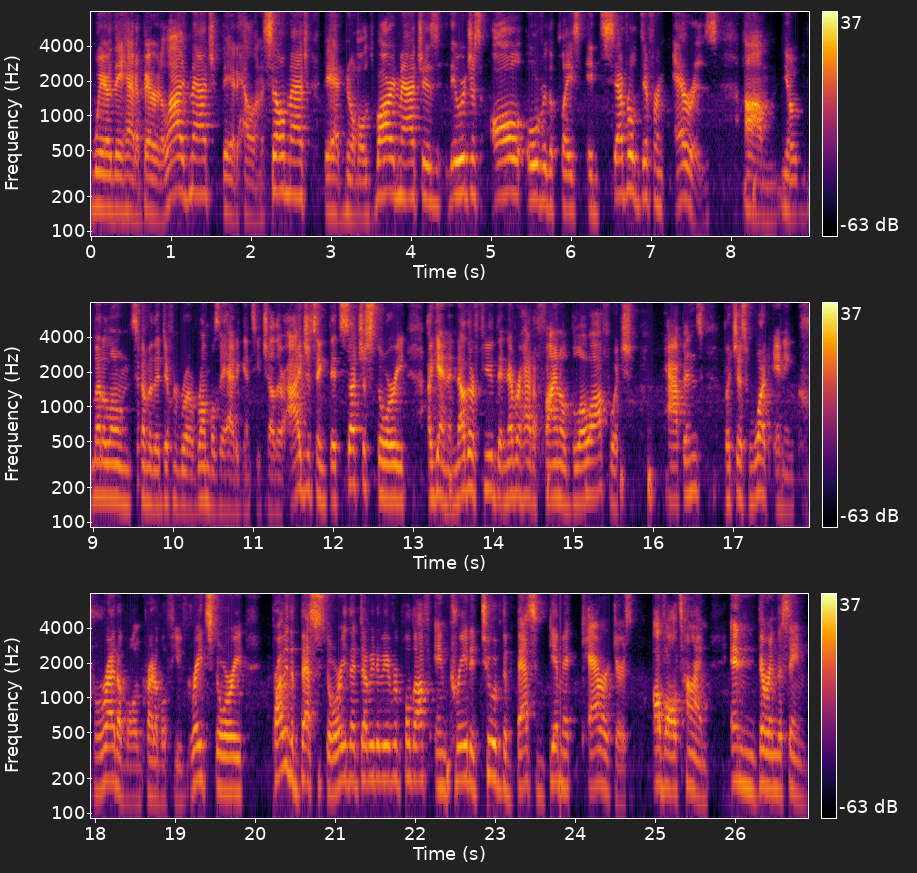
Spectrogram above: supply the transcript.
where they had a buried alive match, they had a Hell in a Cell match, they had no holds barred matches. They were just all over the place in several different eras. Um, you know, let alone some of the different Royal Rumbles they had against each other. I just think it's such a story. Again, another feud that never had a final blow off, which happens, but just what an incredible, incredible feud. Great story. Probably the best story that WWE ever pulled off and created two of the best gimmick characters of all time. And they're in the same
